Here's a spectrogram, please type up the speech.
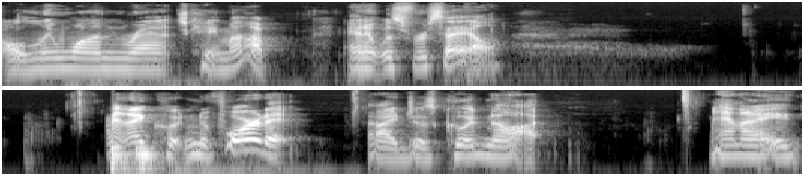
only one ranch came up and it was for sale. And I mm-hmm. couldn't afford it. I just could not. And I,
